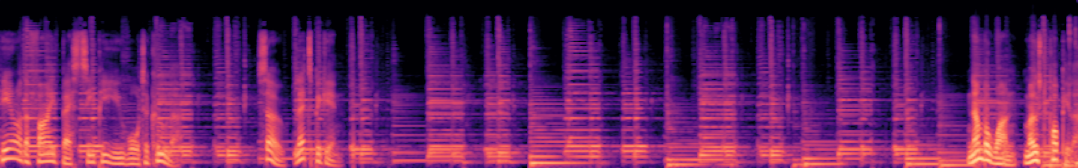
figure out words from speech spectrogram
Here are the 5 best CPU water cooler. So, let's begin. Number 1, most popular.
